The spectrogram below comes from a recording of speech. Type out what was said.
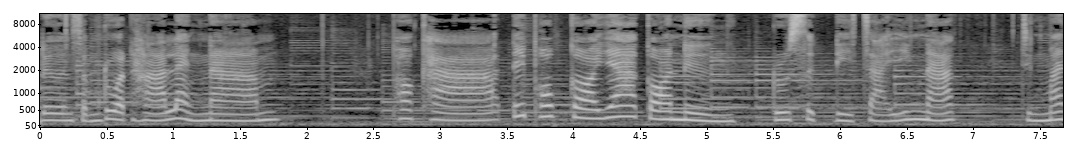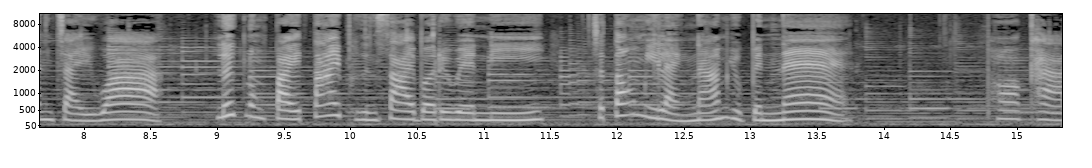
เดินสำรวจหาแหล่งน้ำพ่อค้าได้พบกอหญ้ากอหนึ่ง รู้สึกดีใจยิ่งนัก จึงมั่นใจว่า ลึกลงไปใต้ผืนทรายบริเวณนี้ จะต้องมีแหล่งน้ำอยู่เป็นแน่ พ่อค้า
